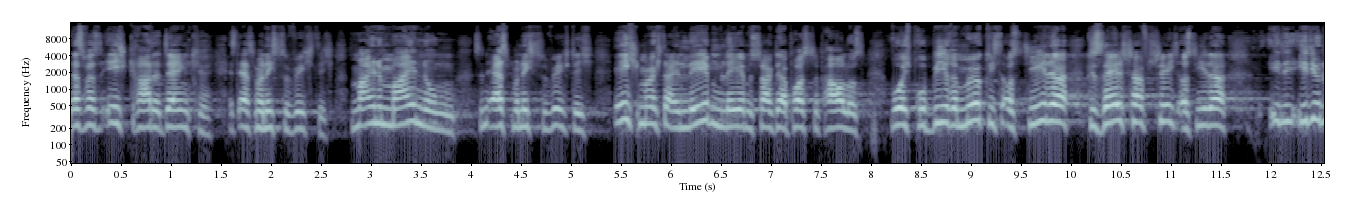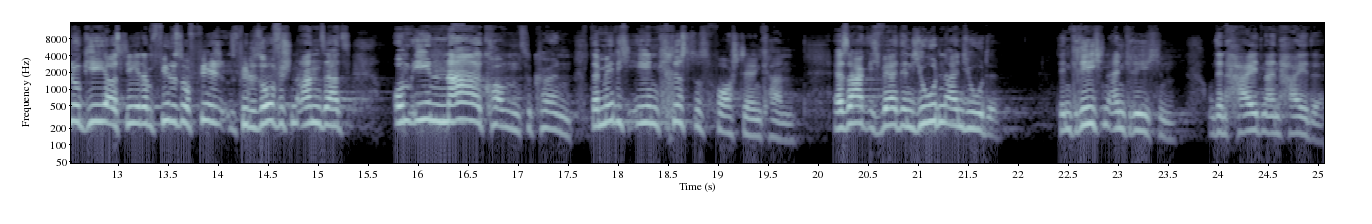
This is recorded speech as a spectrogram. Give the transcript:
Das, was ich gerade denke, ist erstmal nicht so wichtig. Meine Meinungen sind erstmal nicht so wichtig. Ich möchte ein Leben leben, sagt der Apostel Paulus, wo ich probiere, möglichst aus jeder Gesellschaftsschicht, aus jeder Ideologie, aus jedem philosophischen Ansatz, um ihnen nahe kommen zu können, damit ich ihnen Christus vorstellen kann. Er sagt, ich werde den Juden ein Jude, den Griechen ein Griechen und den Heiden ein Heide.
